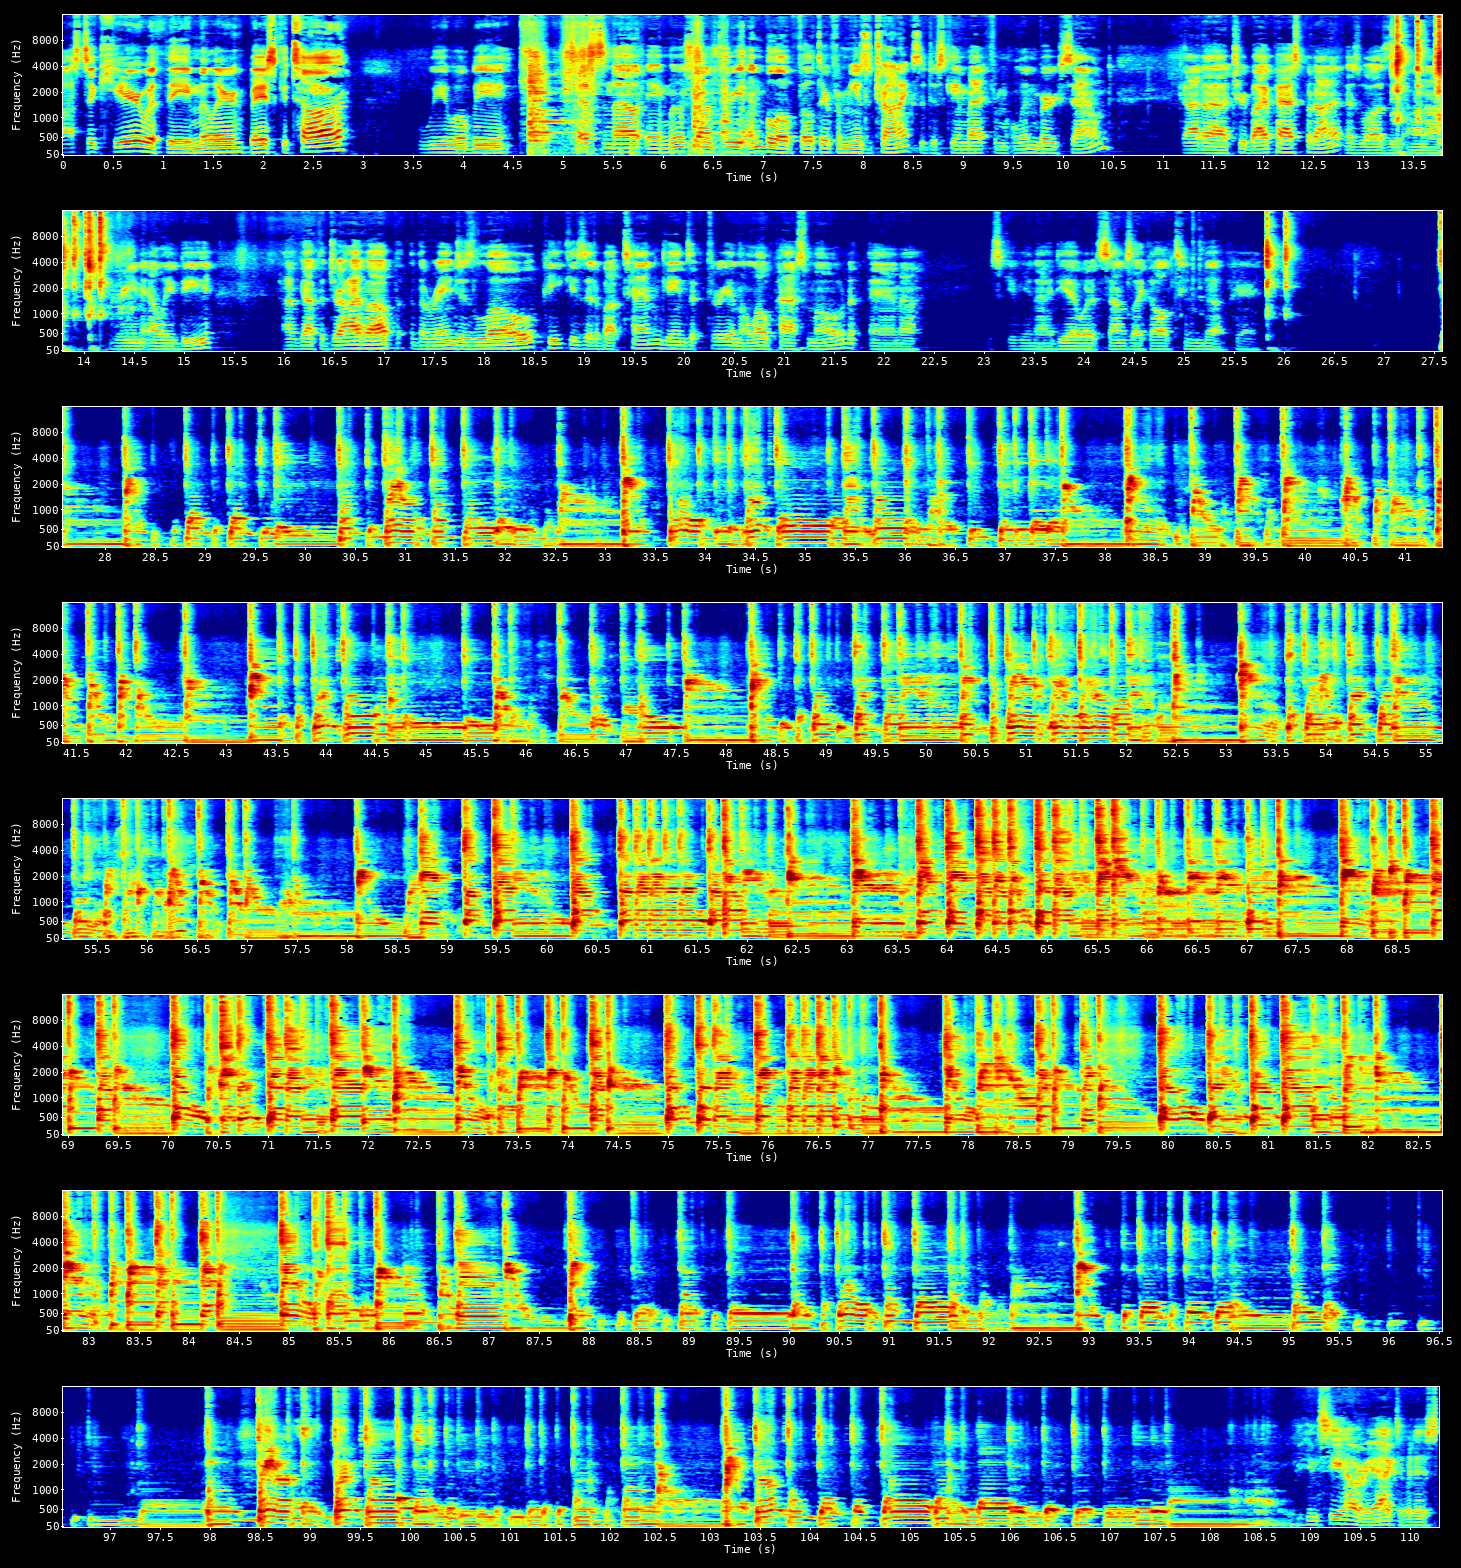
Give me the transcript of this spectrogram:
Bostic here with the Miller bass guitar. We will be testing out a Mutron 3 envelope filter from Musitronics. It just came back from Lingenbergh Sound. Got a true bypass put on it as well as the on off green LED. I've got the drive up, the range is low, peak is at about 10, gains at 3 in the low pass mode, and uh, just give you an idea what it sounds like all tuned up here. You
